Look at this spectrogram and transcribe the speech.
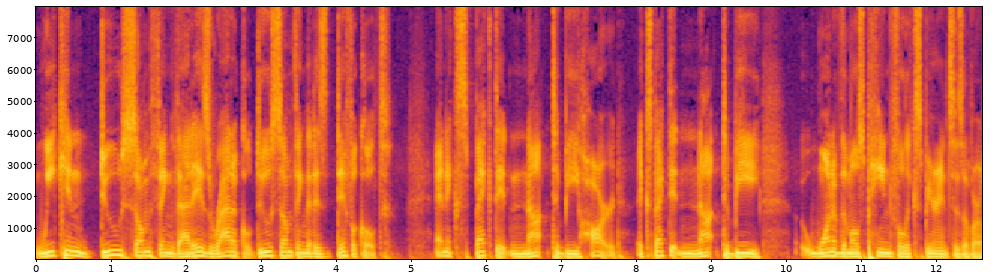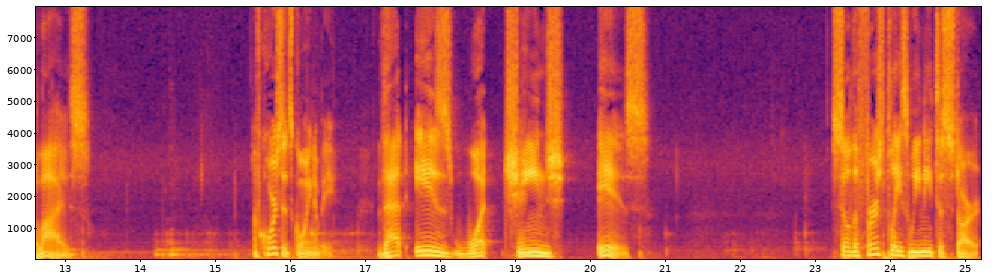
we can do something that is radical, do something that is difficult, and expect it not to be hard, expect it not to be one of the most painful experiences of our lives. Of course, it's going to be. That is what change is. So, the first place we need to start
